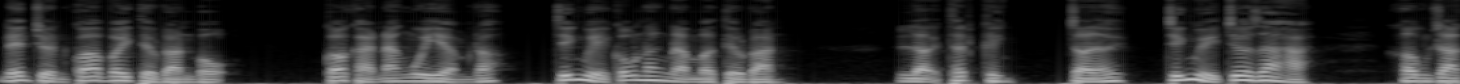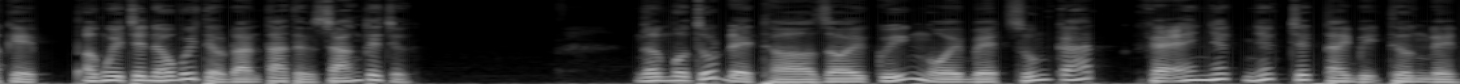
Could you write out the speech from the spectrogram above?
nên chuyển qua vây tiểu đoàn bộ. Có khả năng nguy hiểm đó, chính ủy cũng đang nằm ở tiểu đoàn. Lợi thất kinh. Trời ơi, chính ủy chưa ra hả? Không ra kịp, ông ấy chiến đấu với tiểu đoàn ta từ sáng tới chứ, Ngừng một chút để thở rồi quý ngồi bệt xuống cát, khẽ nhấc nhấc chiếc tay bị thương lên.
